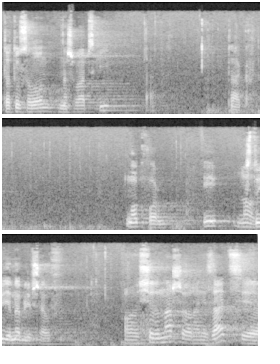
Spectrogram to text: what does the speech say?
тату-салон на Швабській. Так. Так. Мокформ. І Ну, студія меблів шелф. О, Щодо нашої організації,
